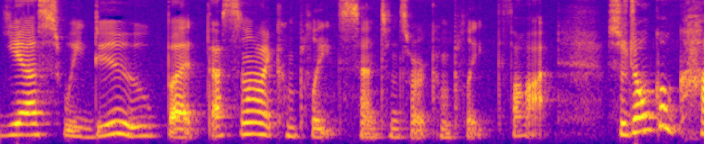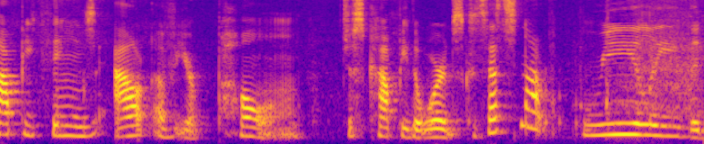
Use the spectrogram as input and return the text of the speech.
yes, we do, but that's not a complete sentence or a complete thought. So don't go copy things out of your poem. Just copy the words because that's not really the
